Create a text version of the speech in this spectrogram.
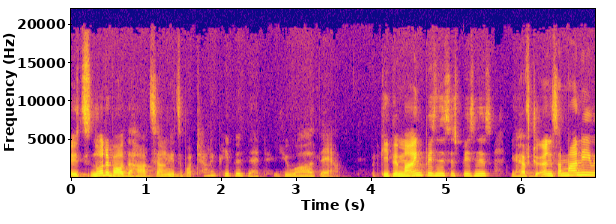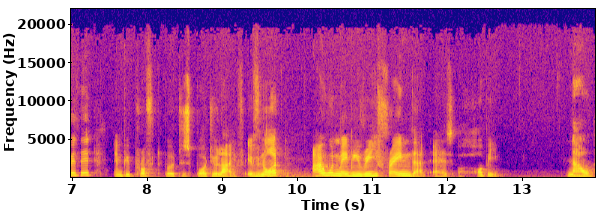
it's not about the hard selling, it's about telling people that you are there. But keep in mind, business is business. You have to earn some money with it and be profitable to support your life. If not, I would maybe reframe that as a hobby. Now,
